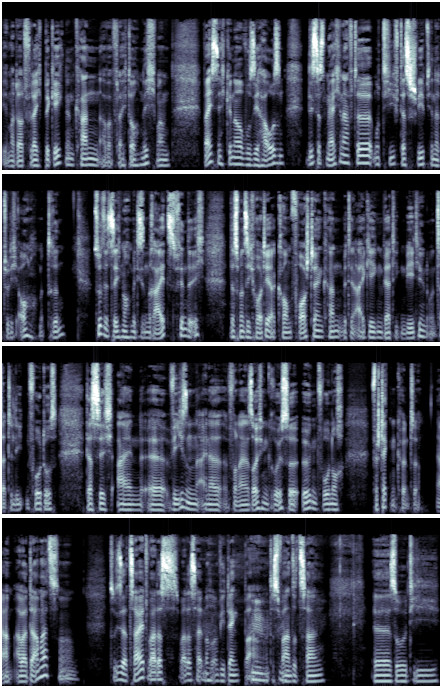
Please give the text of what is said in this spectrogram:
denen man dort vielleicht begegnen kann, aber vielleicht auch nicht. Man weiß nicht genau, wo sie hausen. Dieses märchenhafte Motiv, das schwebt hier natürlich auch noch mit drin. Zusätzlich noch mit diesem Reiz, finde ich, dass man sich heute ja kaum vorstellen kann mit den allgegenwärtigen Medien und Satellitenfotos, dass sich ein äh, Wesen einer von einer solchen Größe irgendwo noch verstecken könnte. Ja, aber damals, äh, zu dieser Zeit war das, war das halt noch mhm. irgendwie denkbar. Mhm. Und das waren sozusagen äh, so die,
